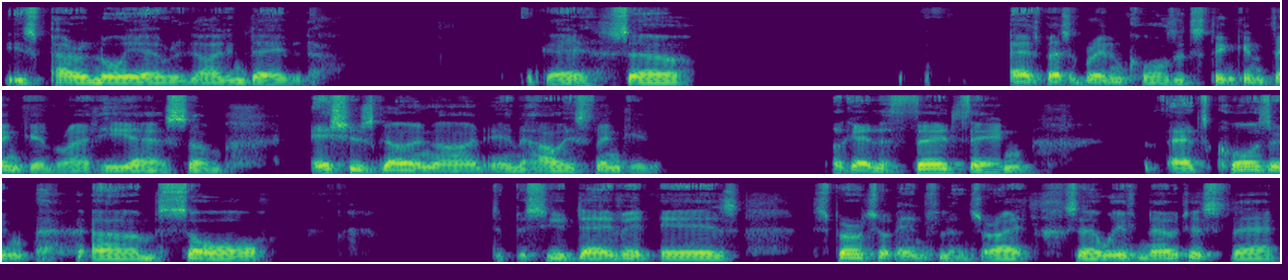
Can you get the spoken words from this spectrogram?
his paranoia regarding David. Okay, so as Pastor Braden calls it, stinking thinking, right? He has some issues going on in how he's thinking. Okay, the third thing that's causing um, Saul to pursue David is spiritual influence, right? So we've noticed that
